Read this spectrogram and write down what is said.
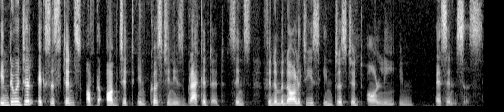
individual existence of the object in question is bracketed since phenomenology is interested only in essences.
